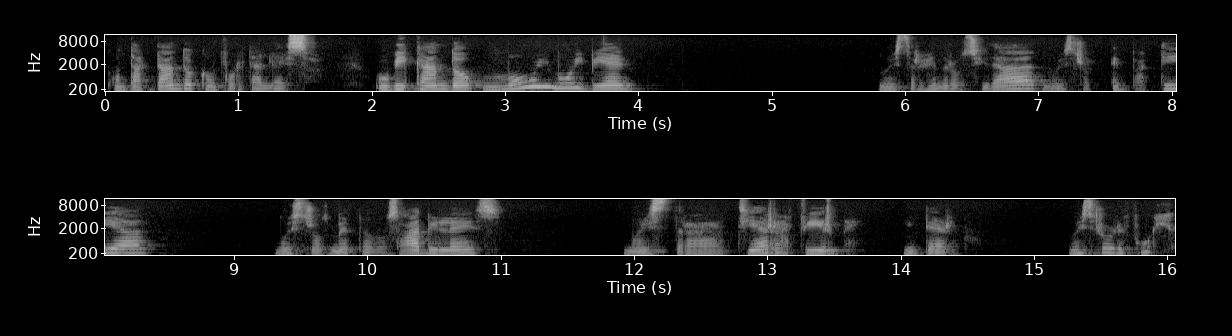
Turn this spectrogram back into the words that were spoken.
contactando con fortaleza, ubicando muy, muy bien nuestra generosidad, nuestra empatía, nuestros métodos hábiles, nuestra tierra firme interna, nuestro refugio.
